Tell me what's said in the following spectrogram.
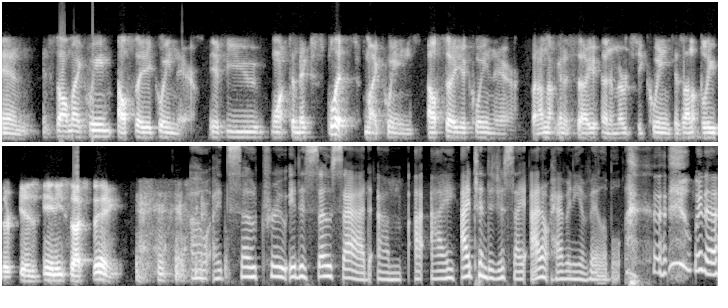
and install my queen. I'll sell you a queen there. If you want to make splits with my queens, I'll sell you a queen there. But I'm not going to sell you an emergency queen because I don't believe there is any such thing. oh, it's so true. It is so sad. Um, I, I, I tend to just say I don't have any available when uh,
